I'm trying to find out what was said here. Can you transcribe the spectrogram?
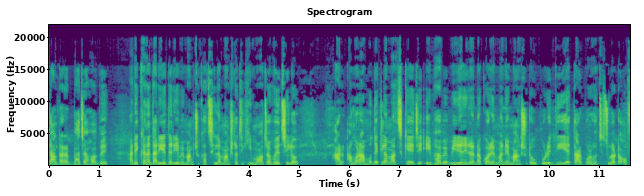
চালটা ভাজা হবে। আর এখানে দাঁড়িয়ে দাঁড়িয়ে আমি মাংস খাচ্ছিলাম। মাংসটাতে কি মজা হয়েছিল। আর আমার আম্মু দেখলাম আজকে যে এইভাবে বিরিয়ানি রান্না করে মানে মাংসটা উপরে দিয়ে তারপর হচ্ছে চুলাটা অফ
